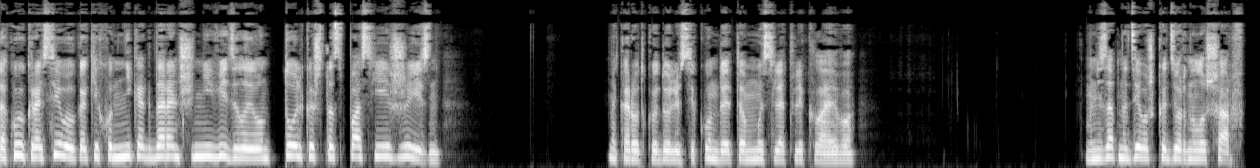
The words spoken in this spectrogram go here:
такую красивую, каких он никогда раньше не видел, и он только что спас ей жизнь. На короткую долю секунды эта мысль отвлекла его. Внезапно девушка дернула шарф.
